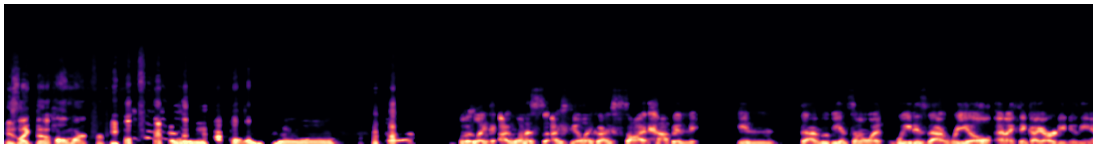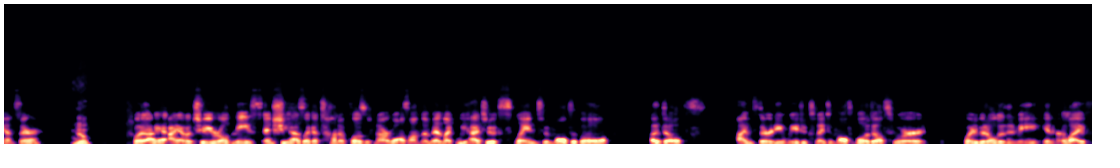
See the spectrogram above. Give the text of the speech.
is like the hallmark for people. For I mean, narwhal. narwhal. Uh, but like, I want to. I feel like I saw it happen in that movie and someone went, wait, is that real? And I think I already knew the answer. Yeah. But I, I have a two year old niece and she has like a ton of clothes with narwhals on them. And like we had to explain to multiple adults. I'm 30 and we had to explain to multiple adults who are quite a bit older than me in her life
